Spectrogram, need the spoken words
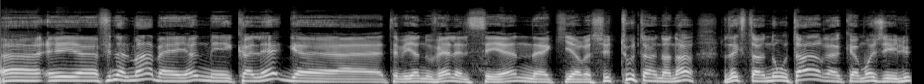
Euh, et euh, finalement, ben, il y a un de mes collègues euh, à TVA Nouvelle, LCN, qui a reçu tout un honneur. Je veux dire que c'est un auteur euh, que moi j'ai lu.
